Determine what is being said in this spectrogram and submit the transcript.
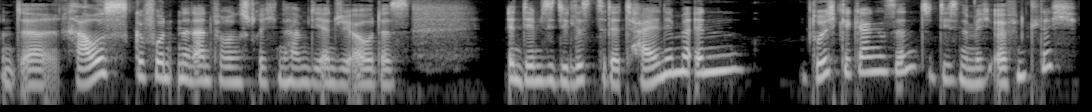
Und äh, rausgefunden, in Anführungsstrichen, haben die NGO das, indem sie die Liste der TeilnehmerInnen durchgegangen sind. Die ist nämlich öffentlich.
